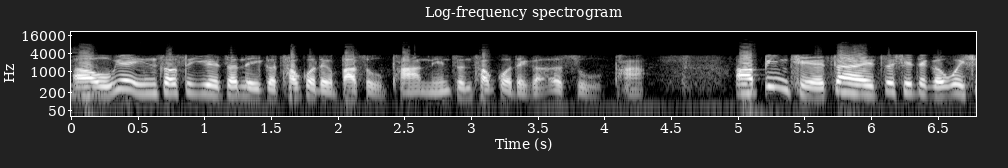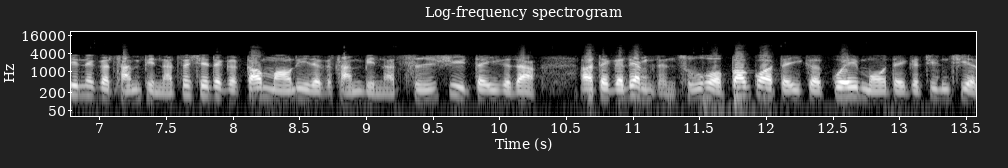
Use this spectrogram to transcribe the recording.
啊，五月营收是月增的一个超过的一个八十五趴，年增超过的一个二十五趴。啊，并且在这些这个卫星那个产品呢，这些这个高毛利的一个产品呢，持续的一个这样啊，这个量产出货，包括的一个规模的一个经济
